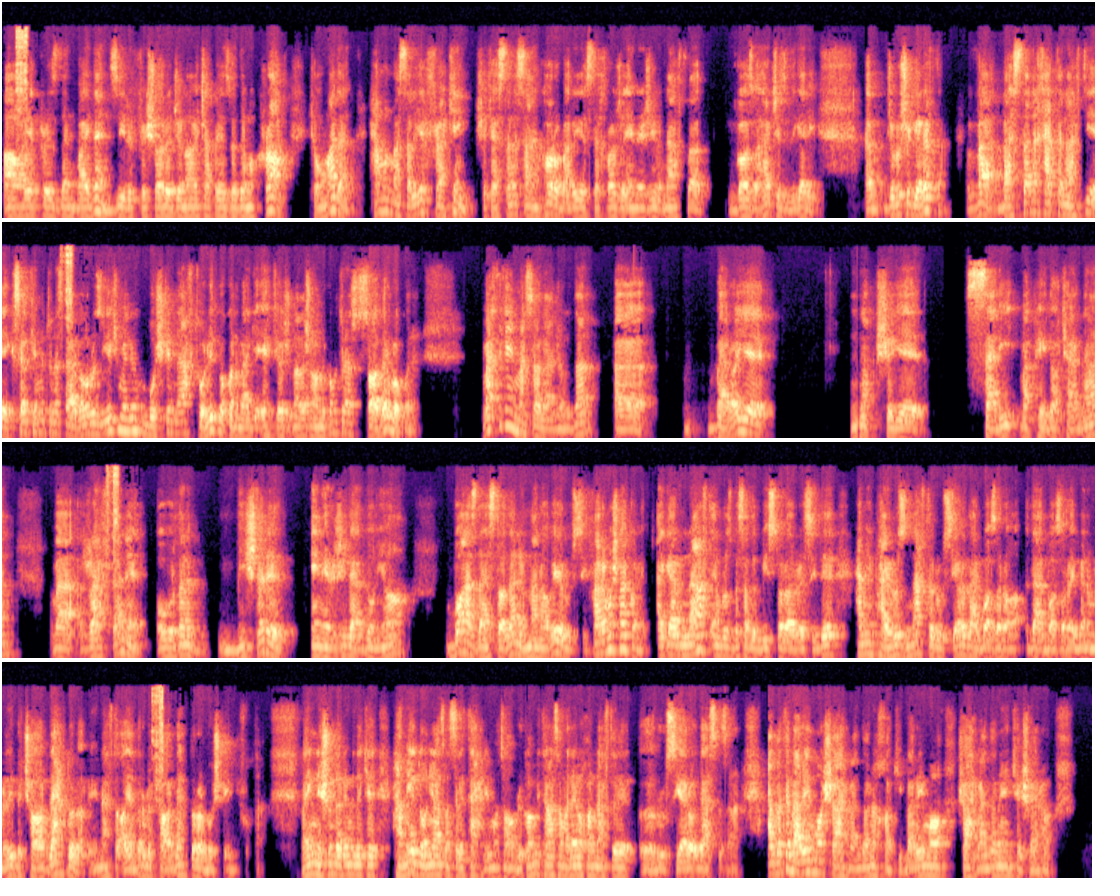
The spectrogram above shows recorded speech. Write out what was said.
آقای پرزیدنت بایدن زیر فشار جناح چپ حزب دموکرات که اومدن همون مسئله fracking شکستن سنگ ها رو برای استخراج انرژی نفت و گاز و هر چیز دیگری جلوشو گرفتن. و بستن خط نفتی XL که می‌تونست در واقع روز یک میلیون بشکه نفت تولید بکنه و اگه احتیاج نداشت آمریکا می‌تونست صادر بکنه. وقتی که این مسئله انجام دادن برای نقشه سریع و پیدا کردن و رفتن آوردن بیشتر انرژی در دنیا با از دست دادن منابع روسی فراموش نکنید. اگر نفت امروز به 120 دلار رسیده همین پیروز نفت روسیه رو در بازار در بازارهای بین‌المللی به 14 دلار این نفت آینده رو به 14 دلار بشکه میفروختن. و این نشون داره میده که همه دنیا از مسئله تحریمات آمریکا میترسن و نمی‌خوان نفت روسیه رو دست بزنن. البته برای ما شهروندان خاکی برای ما شهروندان این کشورها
